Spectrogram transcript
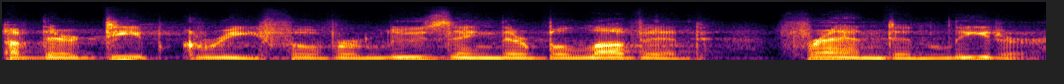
of their deep grief over losing their beloved friend and leader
